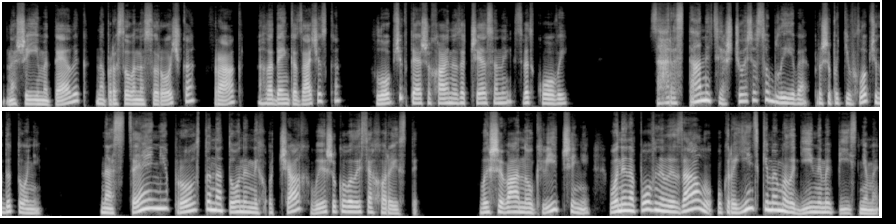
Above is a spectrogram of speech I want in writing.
На шиї метелик, напрасована сорочка, фрак, гладенька зачіска. Хлопчик теж охайно зачесаний, святковий. Зараз станеться щось особливе, прошепотів хлопчик до Тоні. На сцені просто на тонених очах вишукувалися хористи. Вишивано уквітчені, вони наповнили залу українськими мелодійними піснями.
